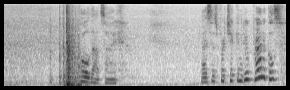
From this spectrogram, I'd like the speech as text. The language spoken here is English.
cold outside. This is for Chicken Coop Chronicles.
